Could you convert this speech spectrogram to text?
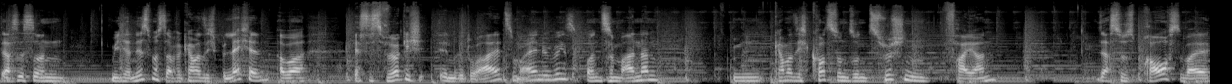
das ist so ein Mechanismus, dafür kann man sich belächeln, aber es ist wirklich ein Ritual, zum einen übrigens. Und zum anderen hm, kann man sich kurz so, so ein Zwischenfeiern, dass du es brauchst, weil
